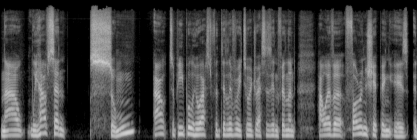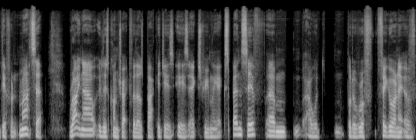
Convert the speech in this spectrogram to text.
Now, we have sent some out to people who asked for delivery to addresses in Finland. However, foreign shipping is a different matter. Right now, Yle's contract for those packages is extremely expensive. Um, I would put a rough figure on it of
